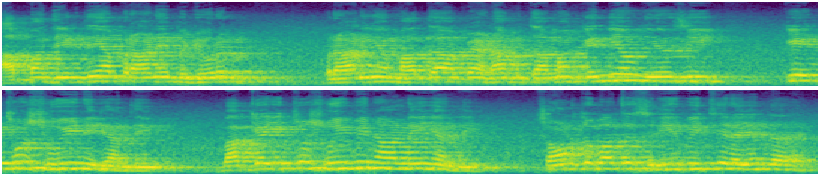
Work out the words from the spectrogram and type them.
ਆਪਾਂ ਦੇਖਦੇ ਹਾਂ ਪੁਰਾਣੇ ਬਜ਼ੁਰਗ, ਪੁਰਾਣੀਆਂ ਮਾਤਾ, ਭੈਣਾਂ, ਮਾਤਾਵਾਂ ਕਹਿੰਦੀਆਂ ਹੁੰਦੀਆਂ ਸੀ ਕਿ ਇੱਥੋਂ ਸੂਈ ਨਹੀਂ ਜਾਂਦੀ। ਵਾਕਿਆ ਇੱਥੋਂ ਸੂਈ ਵੀ ਨਾਲ ਨਹੀਂ ਜਾਂਦੀ। ਸੌਣ ਤੋਂ ਬਾਅਦ ਸਰੀਰ ਵੀ ਇੱਥੇ ਰਹਿ ਜਾਂਦਾ ਹੈ।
